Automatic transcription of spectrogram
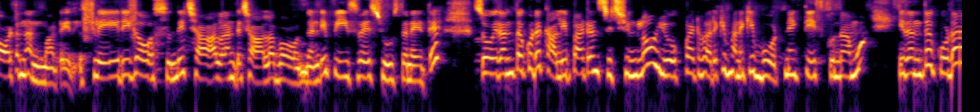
కాటన్ అన్నమాట ఇది. ఫ్లేరీగా వస్తుంది. చాలా అంటే చాలా బాగుందండి. పీస్ వైజ్ చూస్తేనైతే. సో ఇదంతా కూడా కలీ ప్యాటర్న్ స్టిచ్చింగ్లో యోగ్ పార్ట్ వరకు మనకి బోట్ నెక్ తీసుకున్నాము. ఇదంతా కూడా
